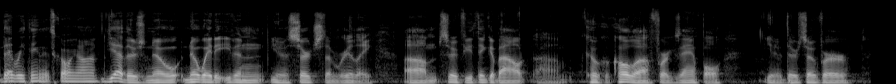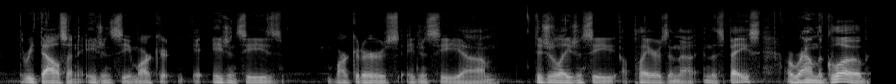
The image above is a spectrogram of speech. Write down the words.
that, everything that's going on. Yeah, there's no no way to even you know search them really. Um, so if you think about um, Coca Cola, for example, you know there's over three thousand agency market agencies, marketers, agency. Um, digital agency players in the in the space around the globe,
